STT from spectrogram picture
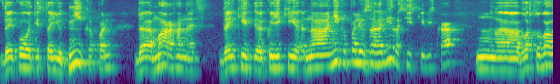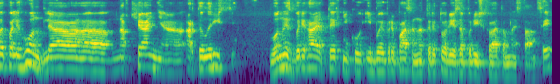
до якого дістають Нікополь, да, Марганець, до яких які на Нікополі взагалі російські війська е, влаштували полігон для навчання артилерістів. Вони зберігають техніку і боєприпаси на території Запорізької атомної станції.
